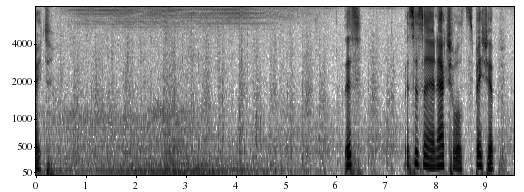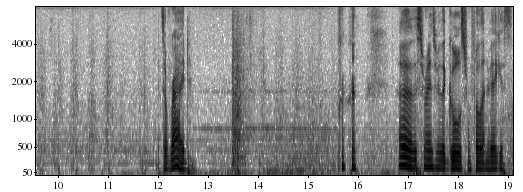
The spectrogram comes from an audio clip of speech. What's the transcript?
Alright. This? This is an actual spaceship. It's a ride. oh, this reminds me of the ghouls from Fallout New Vegas.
